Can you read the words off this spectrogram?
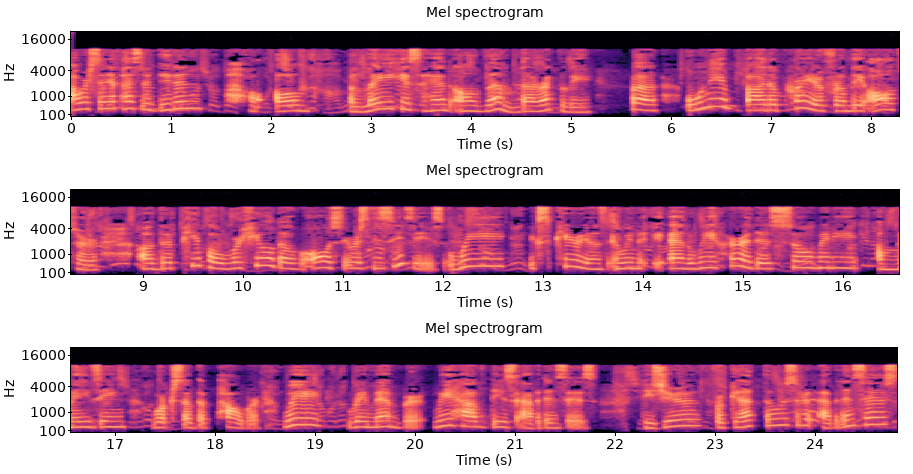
our senior pastor, didn't um, lay his hand on them directly but only by the prayer from the altar, uh, the people were healed of all serious diseases. We experienced and we, and we heard so many amazing works of the power. We remember, we have these evidences. Did you forget those evidences?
